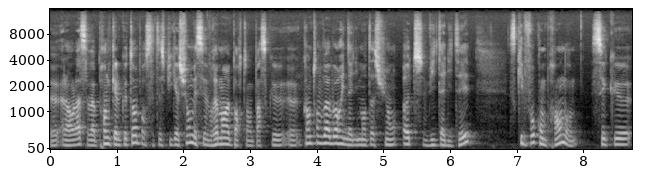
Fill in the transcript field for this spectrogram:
Alors là, ça va prendre quelques temps pour cette explication, mais c'est vraiment important parce que quand on veut avoir une alimentation haute vitalité, ce qu'il faut comprendre, c'est que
